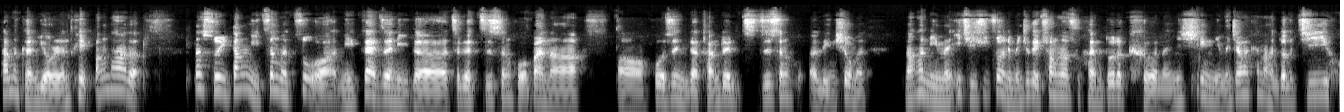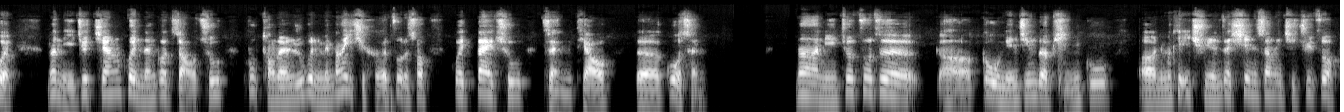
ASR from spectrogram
他们可能有人可以帮他的。那所以当你这么做啊，你带着你的这个资深伙伴呢，哦，或者是你的团队资深呃领袖们。然后你们一起去做，你们就可以创造出很多的可能性，你们将会看到很多的机会，那你就将会能够找出不同的人。如果你们当一起合作的时候，会带出整条的过程。那你就做这呃购物年金的评估，呃，你们可以一群人在线上一起去做。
